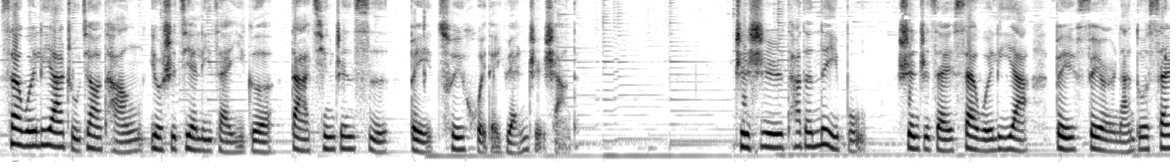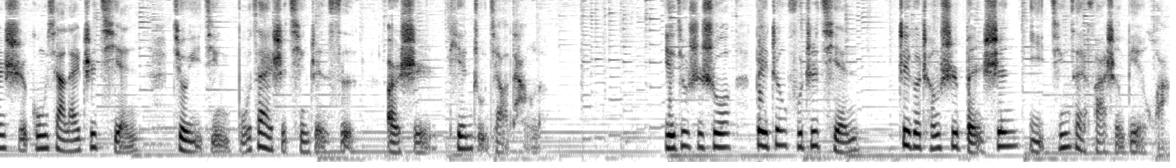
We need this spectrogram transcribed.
塞维利亚主教堂又是建立在一个大清真寺被摧毁的原址上的，只是它的内部，甚至在塞维利亚被费尔南多三世攻下来之前，就已经不再是清真寺，而是天主教堂了。也就是说，被征服之前，这个城市本身已经在发生变化。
